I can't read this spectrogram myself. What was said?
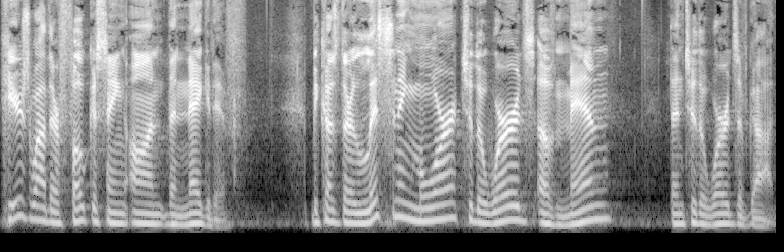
Here's why they're focusing on the negative because they're listening more to the words of men than to the words of God.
